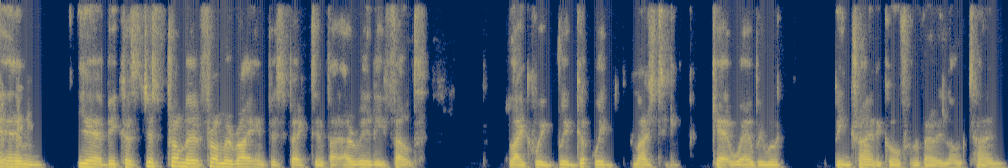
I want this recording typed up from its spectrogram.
Um, yeah, because just from a from a writing perspective, I, I really felt like we we got we managed to get where we were been trying to go for a very long time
